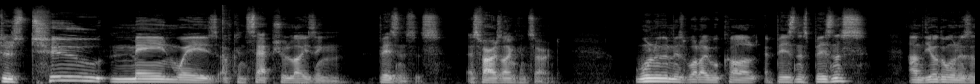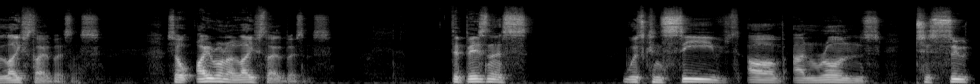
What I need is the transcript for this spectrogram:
there's two main ways of conceptualizing businesses, as far as I'm concerned. One of them is what I would call a business business, and the other one is a lifestyle business. So I run a lifestyle business. The business was conceived of and runs to suit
